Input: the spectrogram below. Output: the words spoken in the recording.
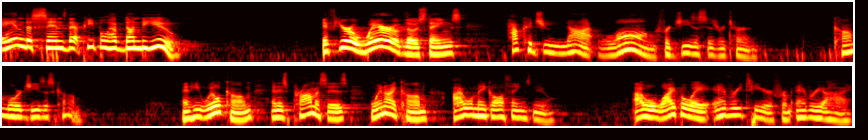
and the sins that people have done to you. If you're aware of those things, how could you not long for Jesus' return? Come, Lord Jesus, come. And he will come, and his promise is when I come, I will make all things new. I will wipe away every tear from every eye.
